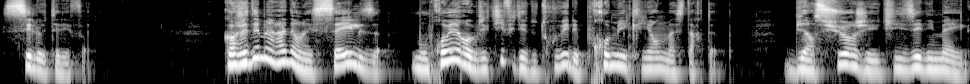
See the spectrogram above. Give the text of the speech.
c'est le téléphone. Quand j'ai démarré dans les sales, mon premier objectif était de trouver les premiers clients de ma startup. Bien sûr, j'ai utilisé l'email.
